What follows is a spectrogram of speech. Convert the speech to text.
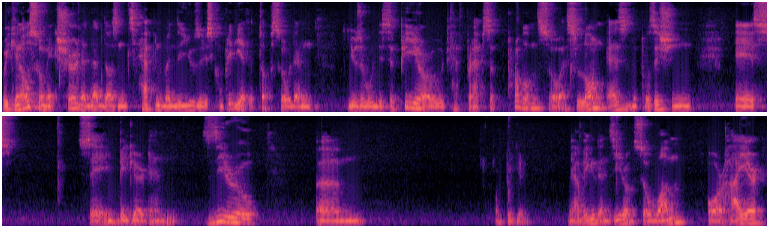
We can also make sure that that doesn't happen when the user is completely at the top, so then the user would disappear or would have perhaps a problem. So as long as the position is, say, bigger than zero, um, or bigger, yeah, bigger than zero, so one or higher,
